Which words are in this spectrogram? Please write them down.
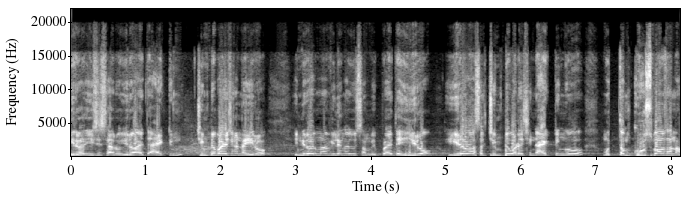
హీరో తీసేశారు. హీరో అయితే యాక్టింగ్ చింపి పడేసిన హీరో ఇన్ని రోజులు మనం విలంగా చూస్తాం ఇప్పుడైతే హీరో హీరో అసలు చింపి పడేసిండు యాక్టింగ్ మొత్తం గూస్ బాంబ్స్ అన్న.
